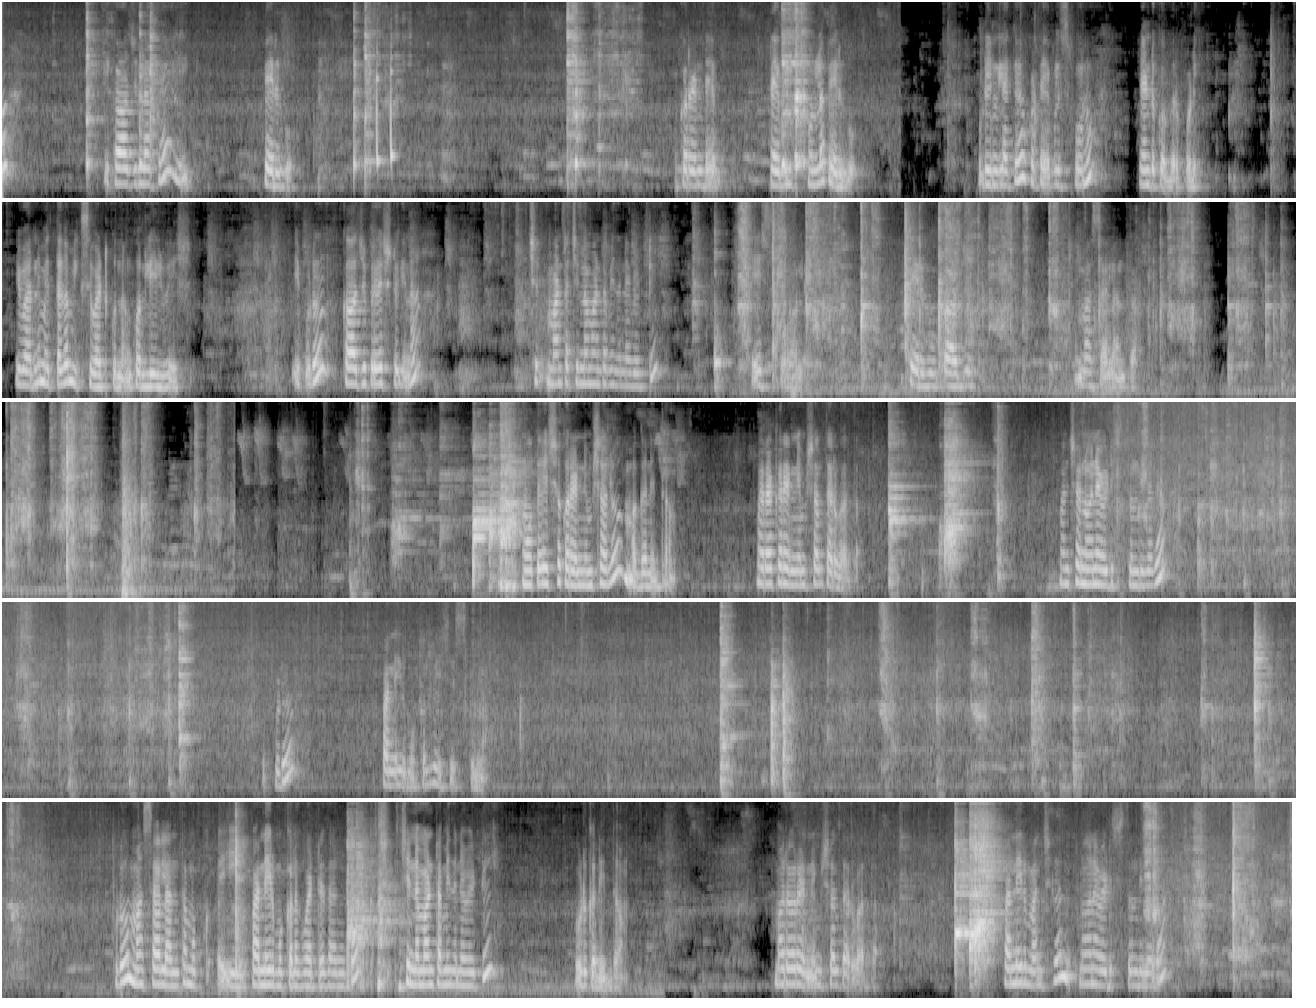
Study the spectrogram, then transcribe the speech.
ఈ కాజులకే పెరుగు. ఒక రెండు టేబుల్ స్పూన్ల పెరుగు. ఇప్పుడు ఇంట్లోకి ఒక టేబుల్ స్పూను ఎండు కొబ్బరి పొడి. ఇవన్నీ మెత్తగా మిక్సీ పట్టుకుందాం కొన్ని నీళ్ళు వేసి. ఇప్పుడు కాజు పేస్ట్ గిన మంట చిన్న మంట మీదనే పెట్టి వేసుకోవాలి. పెరుగు కాజు మసాలా అంతా మూత వేసి ఒక రెండు నిమిషాలు మగ్గనిద్దాం. మరొక రెండు నిమిషాల తర్వాత. మంచిగా నూనె విడుస్తుంది కదా? ఇప్పుడు పన్నీర్ ముక్కలు వేసేసుకుందాం. ఇప్పుడు మసాలా అంతా ముక్క ఈ పన్నీర్ ముక్కలకు పట్టేదాకా చిన్న మంట మీదనే పెట్టి ఉడకనిద్దాం. మరో రెండు నిమిషాల తర్వాత. పన్నీర్ మంచిగా నూనె విడుస్తుంది కదా.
